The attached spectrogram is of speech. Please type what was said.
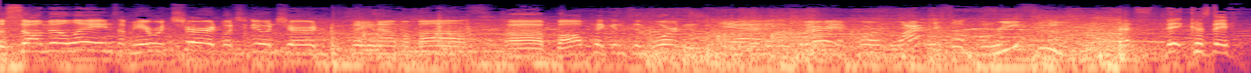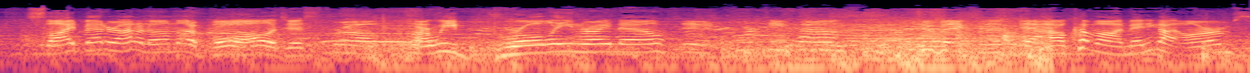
So Sawmill Lanes, I'm here with Churd. What you doing, Churd? Picking out my balls. Uh, ball picking's important. Yeah, it's very important. Why are they so greasy? That's because they slide better. I don't know. I'm not a bowlologist. Bro, Are we brawling right now? dude, 14 pounds, too big for this guy. Oh come on, man! You got arms.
